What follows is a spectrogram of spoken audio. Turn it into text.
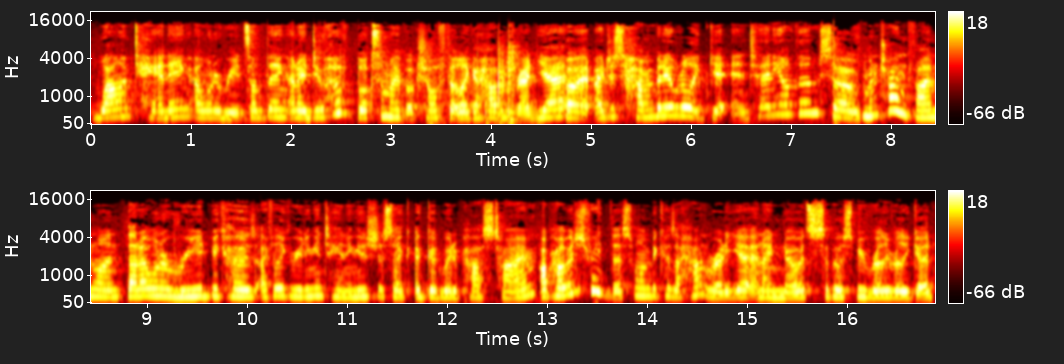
while I'm tanning, I want to read something. And I do have books on my bookshelf that like I haven't read yet, but I just haven't been able to like get into any of them. So I'm gonna try and find one that I want to read because I feel like reading and tanning is just like a good way to pass time. I'll probably just read this one because I haven't read it yet and I know it's supposed to be really, really good.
